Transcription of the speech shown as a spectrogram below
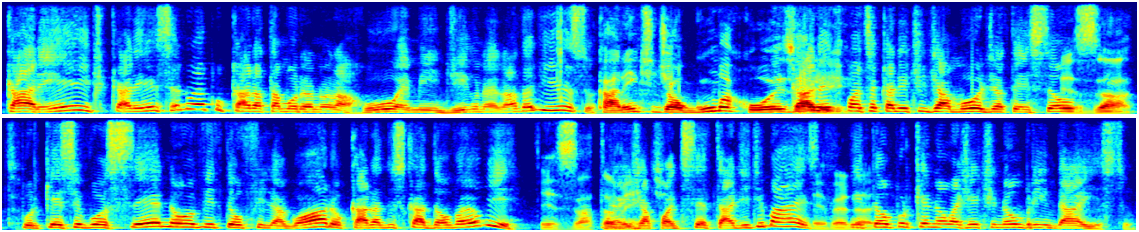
carente, carência não é que o cara tá morando na rua, é mendigo, não é nada disso. Carente de alguma coisa. Carente ali. pode ser carente de amor, de atenção. Exato. Porque se você não ouvir teu filho agora, o cara do escadão vai ouvir. Exatamente. E aí já pode ser tarde demais. É verdade. Então, por que não a gente não brindar isso?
